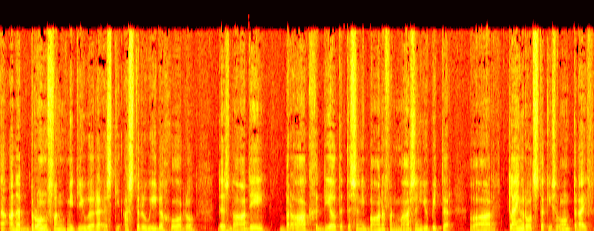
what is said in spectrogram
'n Ander bron van meteore is die asteroïde gordel. Dis daardie braakgedeelte tussen die bane van Mars en Jupiter waar klein rotstukkies ronddryf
